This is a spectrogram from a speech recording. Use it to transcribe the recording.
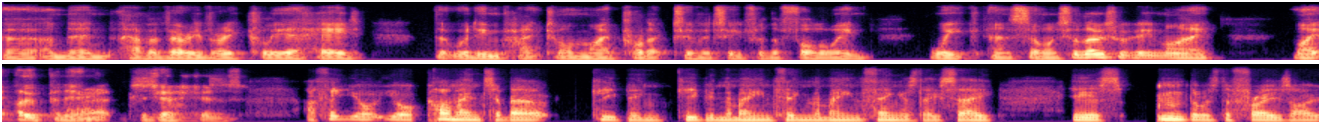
uh, and then have a very, very clear head that would impact on my productivity for the following week and so on. So those would be my my opening Excellent. suggestions. I think your your comment about keeping keeping the main thing the main thing, as they say, is there was the phrase I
